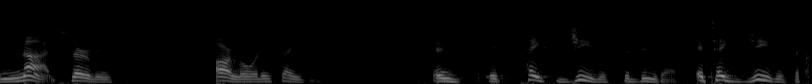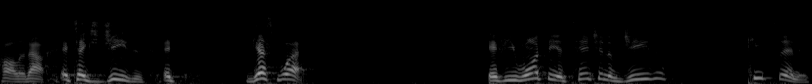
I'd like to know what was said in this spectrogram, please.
not serving our Lord and Savior. And it takes Jesus to do that. It takes Jesus to call it out. It takes Jesus. It, guess what? If you want the attention of Jesus, keep sinning.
